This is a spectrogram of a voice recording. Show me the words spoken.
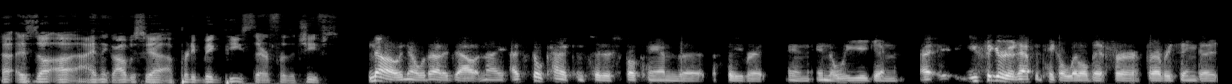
uh, is, uh, I think, obviously a, a, pretty big piece there for the Chiefs. No, no, without a doubt. And I, I still kind of consider Spokane the, the favorite in, in the league. And I, you figure it'd have to take a little bit for, for everything to,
